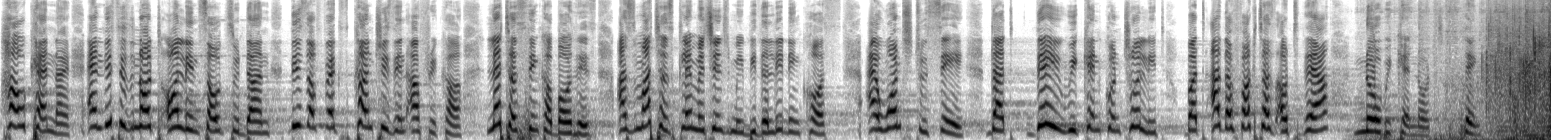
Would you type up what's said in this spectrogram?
How can I? And this is not only in South Sudan. This affects countries in Africa. Let us think about this. As much as climate change may be the leading cause, I want to say that they, we can control it, but other factors out there, no, we cannot. Thank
